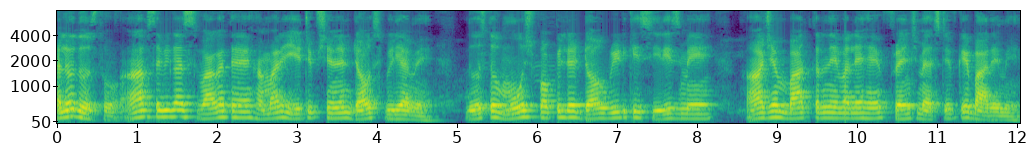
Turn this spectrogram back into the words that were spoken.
हेलो दोस्तों, आप सभी का स्वागत है हमारे यूट्यूब चैनल डॉग्स मीडिया में। दोस्तों मोस्ट पॉपुलर डॉग ब्रीड की सीरीज़ में आज हम बात करने वाले हैं फ्रेंच मैस्टिफ के बारे में।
